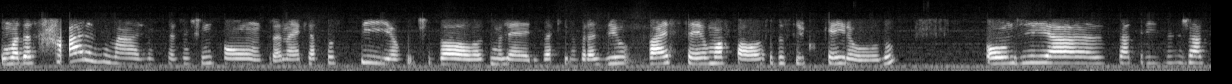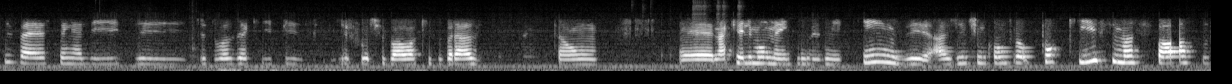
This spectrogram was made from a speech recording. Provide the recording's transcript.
uma das raras imagens que a gente encontra, né, que associa o futebol às mulheres aqui no Brasil, vai ser uma foto do Circo Queirolo, onde as atrizes já se vestem ali de, de duas equipes de futebol aqui do Brasil. Então, é, naquele momento, em 2015, a gente encontrou pouquíssimas fotos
